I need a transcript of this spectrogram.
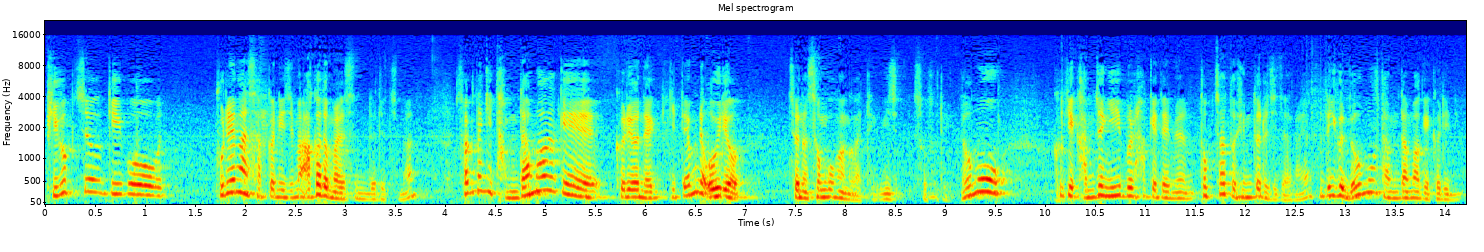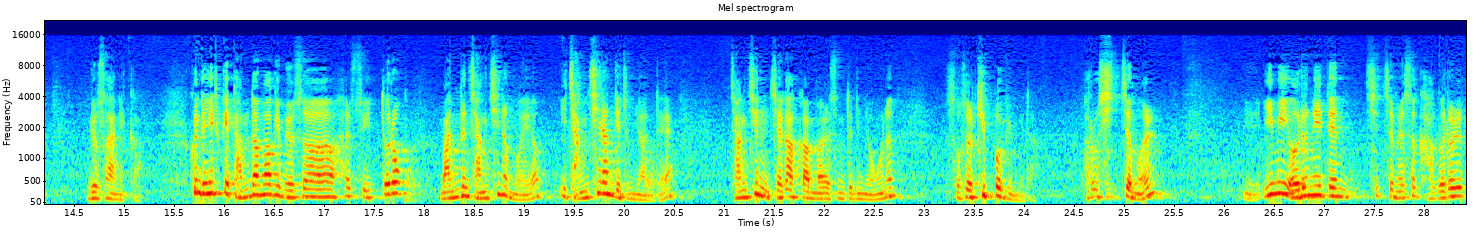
비극적이고 불행한 사건이지만, 아까도 말씀드렸지만, 상당히 담담하게 그려냈기 때문에 오히려 저는 성공한 것 같아요. 이 소설이. 너무 그게 감정이입을 하게 되면 독자도 힘들어지잖아요. 근데 이걸 너무 담담하게 그린, 묘사하니까. 근데 이렇게 담담하게 묘사할 수 있도록 만든 장치는 뭐예요? 이 장치란 게 중요한데 장치는 제가 아까 말씀드린 용어는 소설 기법입니다. 바로 시점을 예, 이미 어른이 된 시점에서 과거를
